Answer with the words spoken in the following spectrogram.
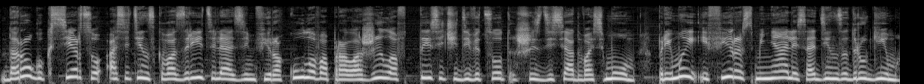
Дорогу к сердцу осетинского зрителя Земфира Кулова проложила в 1968-м. Прямые эфиры сменялись один за другим.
